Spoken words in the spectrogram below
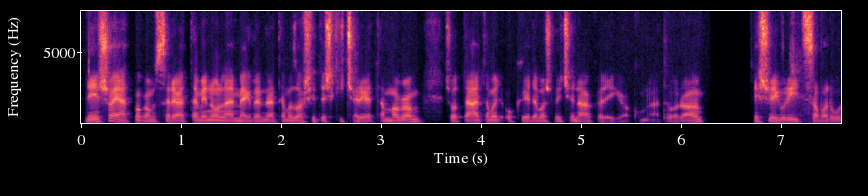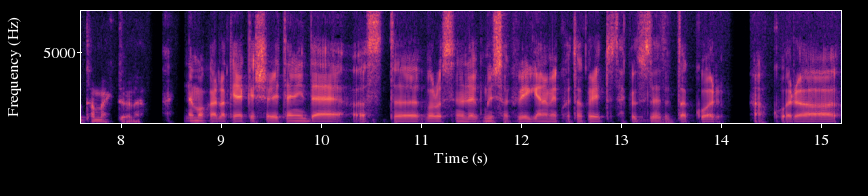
de én saját magam szereltem, én online megrendeltem az aksit, és kicseréltem magam, és ott álltam, hogy oké, okay, de most mit csinálok a régi akkumulátorral és végül így szabadultam meg tőle. Nem akarlak elkeseríteni, de azt valószínűleg műszak végén, amikor takarították az üzletet, akkor, akkor a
